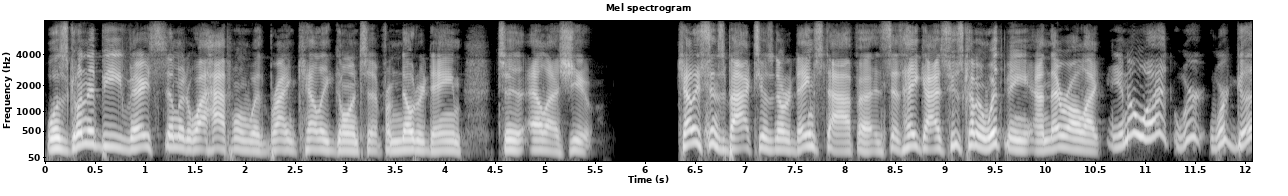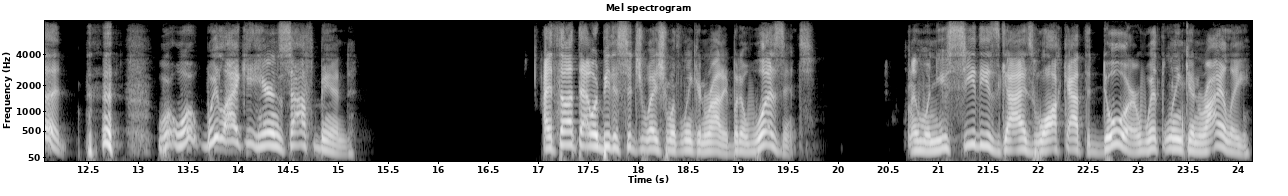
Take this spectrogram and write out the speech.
was going to be very similar to what happened with Brian Kelly going to from Notre Dame to LSU. Kelly sends back to his Notre Dame staff uh, and says, "Hey guys, who's coming with me?" And they were all like, "You know what? We're we're good. we, we like it here in South Bend." I thought that would be the situation with Lincoln Riley, but it wasn't. And when you see these guys walk out the door with Lincoln Riley,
